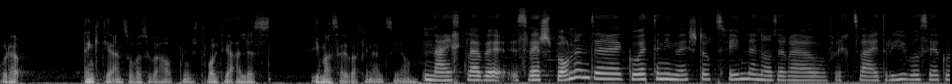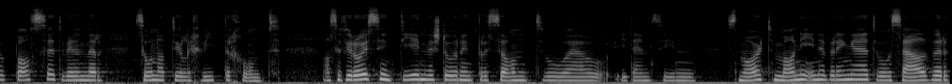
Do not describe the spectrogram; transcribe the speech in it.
Oder denkt ihr an sowas überhaupt nicht? Wollt ihr alles immer selber finanzieren? Nein, ich glaube, es wäre spannend, einen guten Investor zu finden oder auch vielleicht zwei, drei, die sehr gut passen, weil man so natürlich weiterkommt. Also für uns sind die Investoren interessant, die auch in dem Sinn Smart Money reinbringen, die selber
